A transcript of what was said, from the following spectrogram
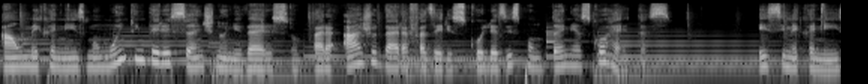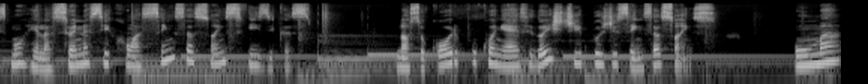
Há um mecanismo muito interessante no universo para ajudar a fazer escolhas espontâneas corretas. Esse mecanismo relaciona-se com as sensações físicas. Nosso corpo conhece dois tipos de sensações. Uma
